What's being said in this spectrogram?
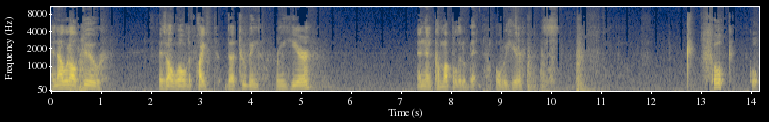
And now what I'll do is I'll weld the pipe, the tubing from here and then come up a little bit over here. Cool? Cool.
